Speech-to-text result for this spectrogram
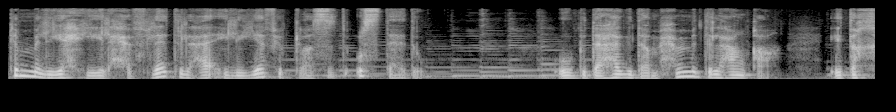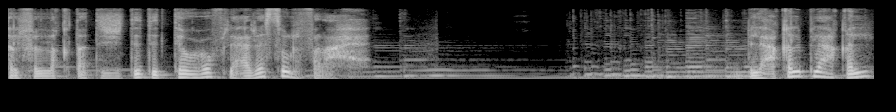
كمل يحيي الحفلات العائلية في بلاصة أستاذه وبدا هكذا محمد العنقة يدخل في اللقطات الجدد تاوعو في العرس والفرح. بالعقل بالعقل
